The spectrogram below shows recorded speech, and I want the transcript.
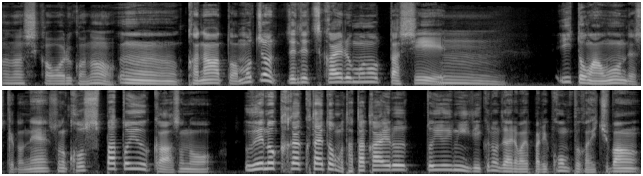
話変わるかな？うんかなとは。もちろん全然使えるものだし、うんいいとは思うんですけどね。そのコスパというかその上の価格帯とも戦えるという意味でいくのであればやっぱりコンプが一番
